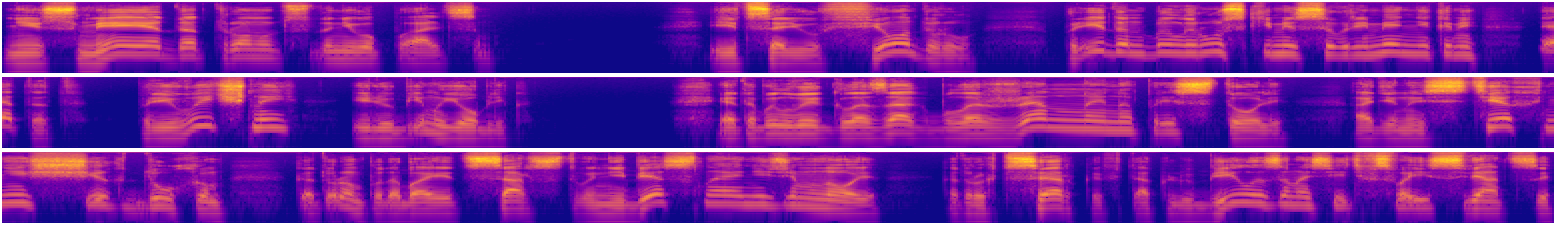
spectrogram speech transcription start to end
не смея дотронуться до него пальцем. И царю Федору придан был русскими современниками этот привычный и любимый облик. Это был в их глазах блаженный на престоле, один из тех нищих духом, которым подобает царство небесное, а не земное, которых церковь так любила заносить в свои святцы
